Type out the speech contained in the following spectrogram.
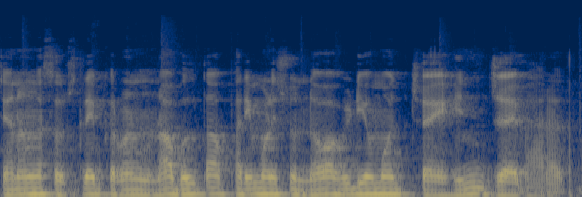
ચેનલને સબસ્ક્રાઈબ કરવાનું ના ભૂલતા. ફરી મળીશું નવા વિડીયોમાં. જય હિન્દ, જય ભારત.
